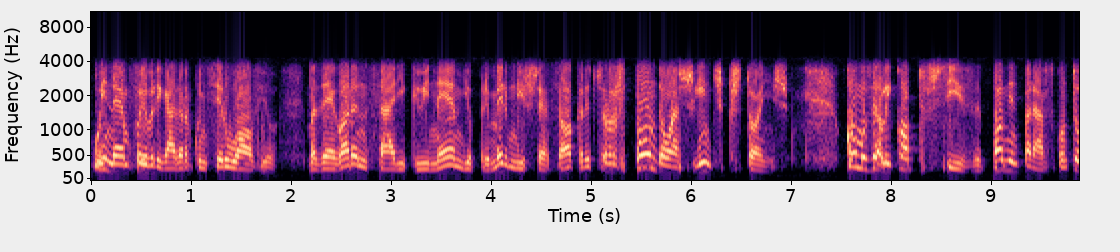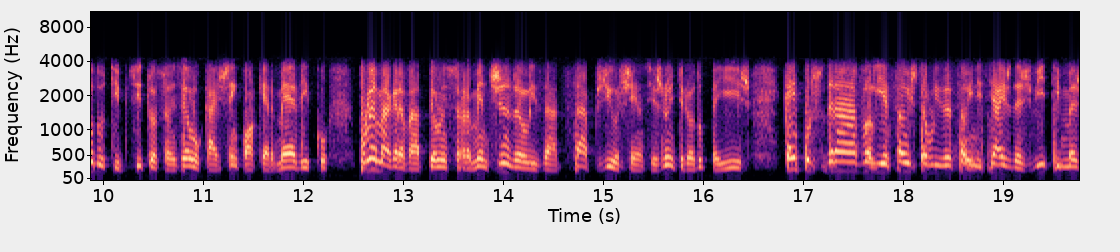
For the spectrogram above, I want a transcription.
O INEM foi obrigado a reconhecer o óbvio, mas é agora necessário que o INEM e o Primeiro-Ministro José Sócrates respondam às seguintes questões. Como os helicópteros CISE podem deparar-se com todo o tipo de situações em locais sem qualquer médico, problema agravado pelo encerramento generalizado de SAPs e urgências no interior do país, quem procederá à avaliação e estabilização iniciais das vítimas,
